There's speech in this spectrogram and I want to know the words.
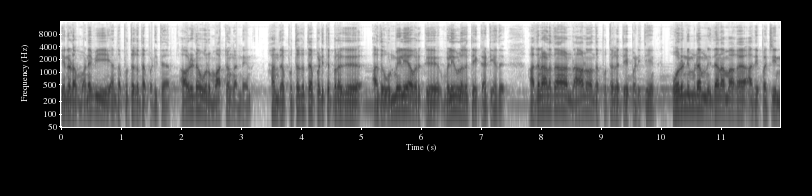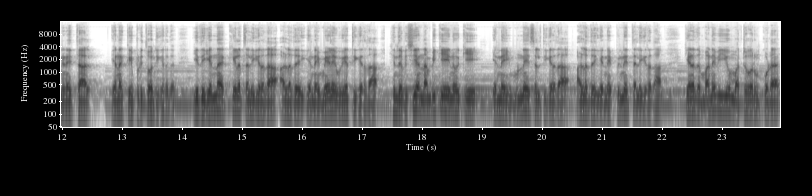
என்னோட மனைவி அந்த புத்தகத்தை படித்தார். அவரிடம் ஒரு மாற்றம் கண்டேன். அந்த புத்தகத்தை படித்த பிறகு அது உண்மையிலேயே அவருக்கு வெளி உலகத்தை காட்டியது. அதனால தான் நானும் அந்த புத்தகத்தை படித்தேன். ஒரு நிமிடம் நிதானமாக அதை பற்றி நினைத்தால் எனக்கு இப்படி தோன்றுகிறது. இது என்ன கீழே தள்ளுகிறதா அல்லது என்னை மேலே உயர்த்துகிறதா? இந்த விஷயம் நம்பிக்கையை நோக்கி என்னை முன்னே செலுத்துகிறதா அல்லது என்னை பின்னே தள்ளுகிறதா? எனது மனைவியும் மற்றவரும் கூட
